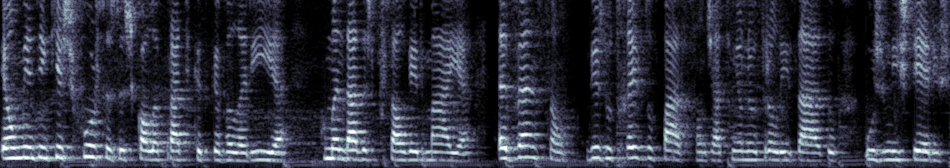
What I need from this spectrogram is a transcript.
é o momento em que as forças da Escola Prática de Cavalaria comandadas por Salgueiro Maia, avançam desde o Terreiro do Passo, onde já tinham neutralizado os ministérios,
